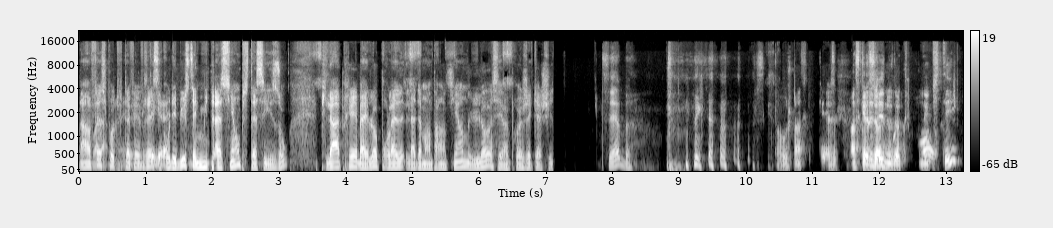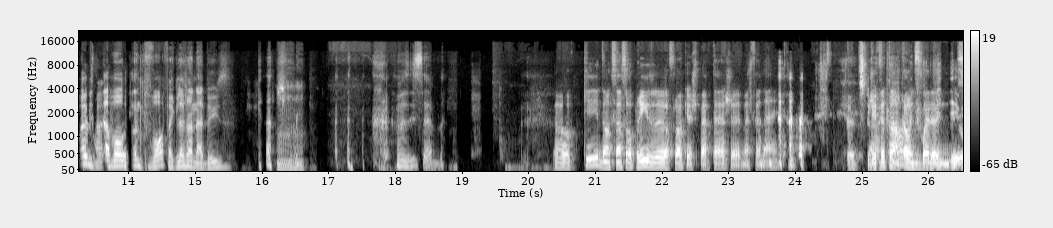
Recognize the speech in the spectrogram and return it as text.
En fait, Voilà, c'est pas tout à fait vrai. C'est qu'au début, c'était une mutation, puis c'était ses os. Puis là, après, ben là, pour la, la là, c'est un projet caché. Seb? Oh, je pense que, je pense que J'ai Zod nous a, nous a peur. quittés. pas d'avoir autant de pouvoir, fait que là, j'en abuse. Mhm. Vas-y, Seb. OK, donc sans surprise, là, il va falloir que je partage euh, ma fenêtre. J'ai fait encore une fois là, une vidéo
